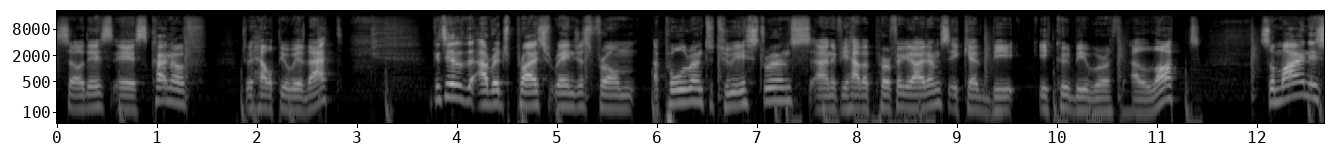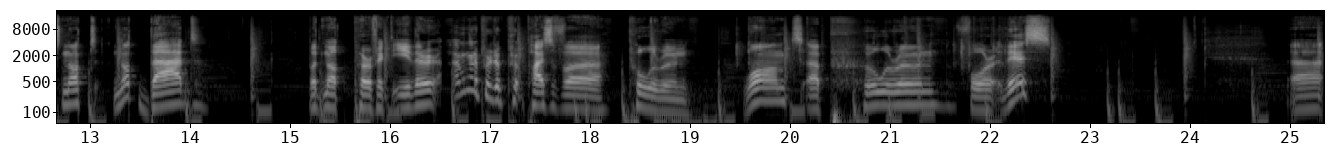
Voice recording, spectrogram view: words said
So this is kind of to help you with that. You can see that the average price ranges from a Pul rune to two Ist runes, and if you have a perfect items, it can be it could be worth a lot. So mine is not not bad, but not perfect either. I'm gonna put a price of a Pul rune. Want a Pul rune for this. Uh,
